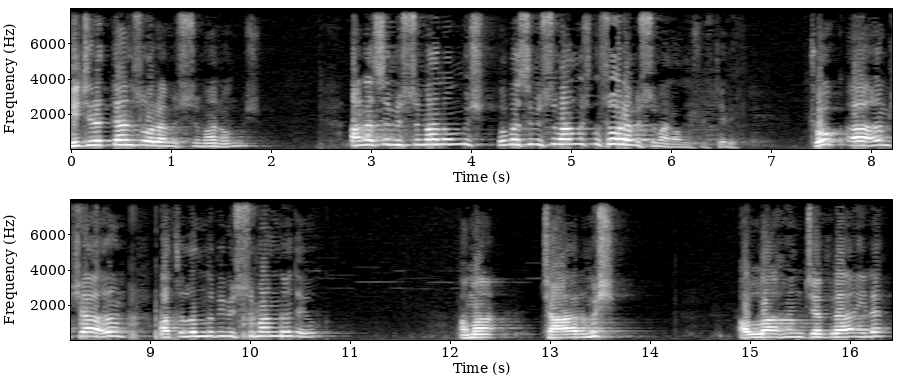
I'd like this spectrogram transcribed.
Hicretten sonra Müslüman olmuş. Anası Müslüman olmuş, babası Müslümanmış, bu sonra Müslüman olmuş üstelik. Çok ahım şahım, atılımlı bir Müslümanlığı da yok. Ama çağırmış, Allah'ın Cebrail'e,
